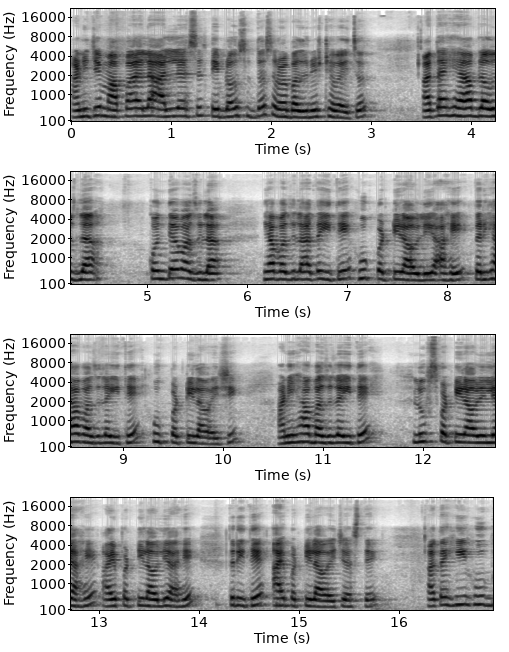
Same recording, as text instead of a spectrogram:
आणि जे मापायला आलेले असेल ते ब्लाऊजसुद्धा सरळ बाजूनेच ठेवायचं. आता ह्या ब्लाऊजला कोणत्या बाजूला? ह्या बाजूला आता इथे हुक पट्टी लावली आहे तर ह्या बाजूला इथे हुक पट्टी लावायची. आणि ह्या बाजूला इथे लूप्स पट्टी लावलेली आहे आय पट्टी लावली आहे तर इथे आय पट्टी लावायची असते. आता ही हुक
